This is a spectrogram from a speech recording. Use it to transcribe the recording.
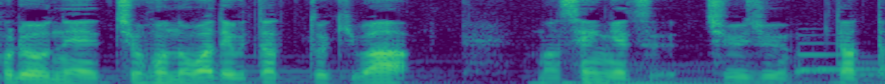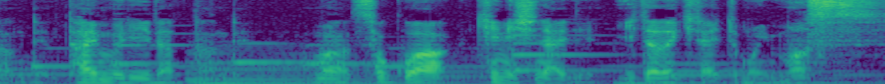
これをね地方の輪で歌った時は、まあ、先月中旬だったんでタイムリーだったんでまあそこは気にしないでいただきたいと思います。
